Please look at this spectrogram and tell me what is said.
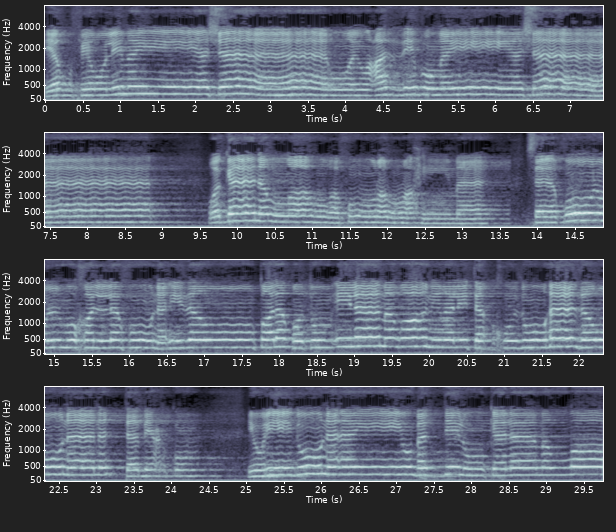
يغفر لمن يشاء ويعذب من يشاء. وكان الله غفورا رحيما. سيقول المخلفون إذا انطلقتم إلى مغانم لتأخذوها ذرونا نتبعكم. يريدون أن يبدلوا كلام الله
